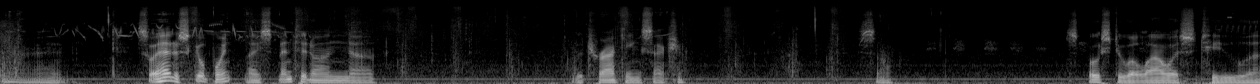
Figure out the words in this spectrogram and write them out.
Alright. So I had a skill point. I spent it on uh, the tracking section. So, it's supposed to allow us to uh,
